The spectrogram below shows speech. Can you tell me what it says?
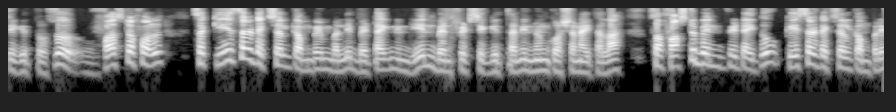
ಸಿಗಿತ್ತು so first of all so Kesar textile company ಬೆಟ್ಟಾಗಿ ನಿಮ್ಗೆ ಏನ್ ಬೆನಿಫಿಟ್ ಸಿಗುತ್ತಾನೆ ಇನ್ನೊಂದು ಕ್ವಶನ್ ಆಯ್ತಲ್ಲ? ಸೊ ಫಸ್ಟ್ ಬೆನಿಫಿಟ್ ಆಯ್ತು, ಕೇಸರ್ ಟೆಕ್ಸ್ಟೈಲ್ ಕಂಪನಿ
